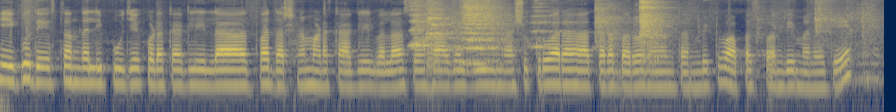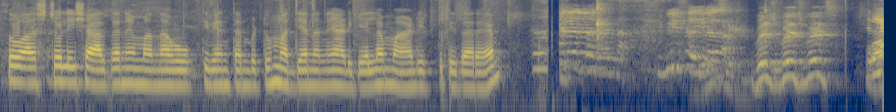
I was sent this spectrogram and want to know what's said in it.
ಹೇಗೂ ದೇವಸ್ಥಾನದಲ್ಲಿ ಪೂಜೆ ಕೊಡೋಕ್ಕಾಗಲಿಲ್ಲ ಅಥವಾ ದರ್ಶನ ಮಾಡೋಕ್ಕಾಗಲಿಲ್ವಲ್ಲ? ಸೊ ಹಾಗಾಗಿ ಇನ್ನು ಶುಕ್ರವಾರ ಆ ಥರ ಬರೋಣ ಅಂತ ಅಂದ್ಬಿಟ್ಟು ವಾಪಸ್ ಬಂದ್ವಿ ಮನೆಗೆ. ಸೊ ಅಷ್ಟರಲ್ಲಿ ಶಾರದಾನೆ ಮ ನಾವು ಹೋಗ್ತೀವಿ ಅಂತ ಅಂದ್ಬಿಟ್ಟು ಮಧ್ಯಾಹ್ನನೇ ಅಡುಗೆ ಎಲ್ಲ ಮಾಡಿಟ್ಬಿಟ್ಟಿದ್ದಾರೆ. ಬೀಳ್ಸ್ ಬೀಳ್ಸ್ ಬೀಳ್ಸ್. ಎಲ್ಲ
